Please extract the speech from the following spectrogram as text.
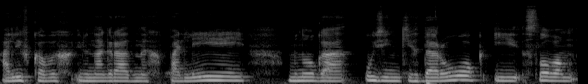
оливковых и виноградных полей, много узеньких дорог и, словом,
